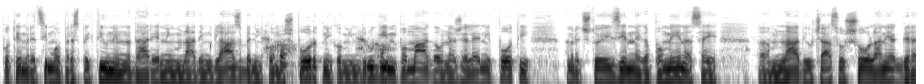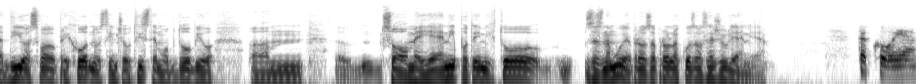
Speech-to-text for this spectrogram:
potem recimo perspektivnim nadarjenim mladim glasbenikom, tako, športnikom in tako. drugim pomagal na želeni poti. Namreč to je izjemnega pomena, saj uh, mladi v času šolanja gradijo svojo prihodnost in če v tistem obdobju um, so omejeni, potem jih to zaznamuje pravzaprav lahko za vse življenje. Tako je,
